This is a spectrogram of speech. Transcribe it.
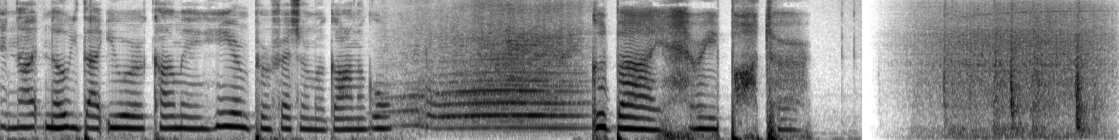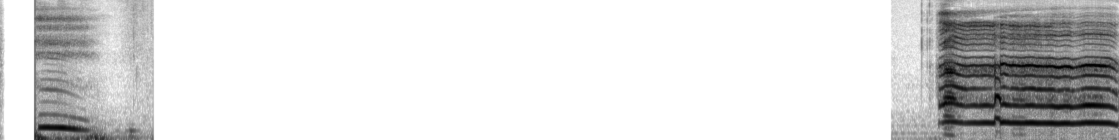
Did not know that you were coming here, Professor McGonagall. Goodbye, Harry Potter. Ah!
